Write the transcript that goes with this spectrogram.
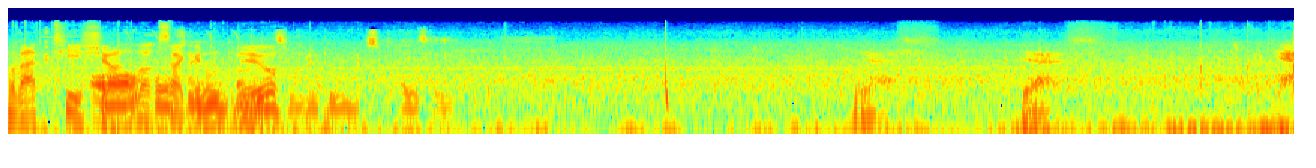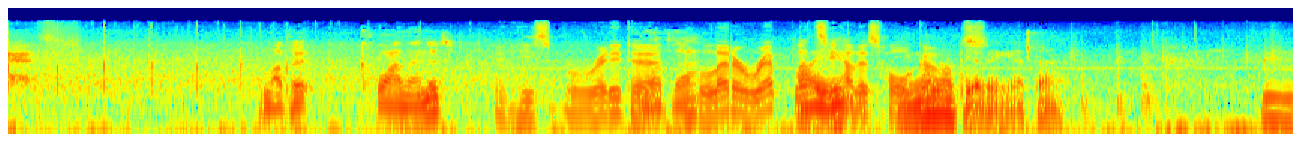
Well, that tee oh, shot Oh, looks Hall like of it'll Fame do. bonus, what happened was please go. Yes. Yes. Yes. Love it. Kawhi Leonard. And he's ready to Love that. let her rip. Oh, Let's see how this hole you might not be goes. able to get that. Hmm.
